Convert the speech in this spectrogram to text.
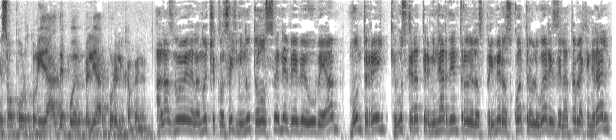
esa oportunidad de poder pelear por el campeonato. A las 9 de la noche con 6 minutos en el BBVA, Monterrey, que buscará terminar dentro de los primeros cuatro lugares de la tabla general,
